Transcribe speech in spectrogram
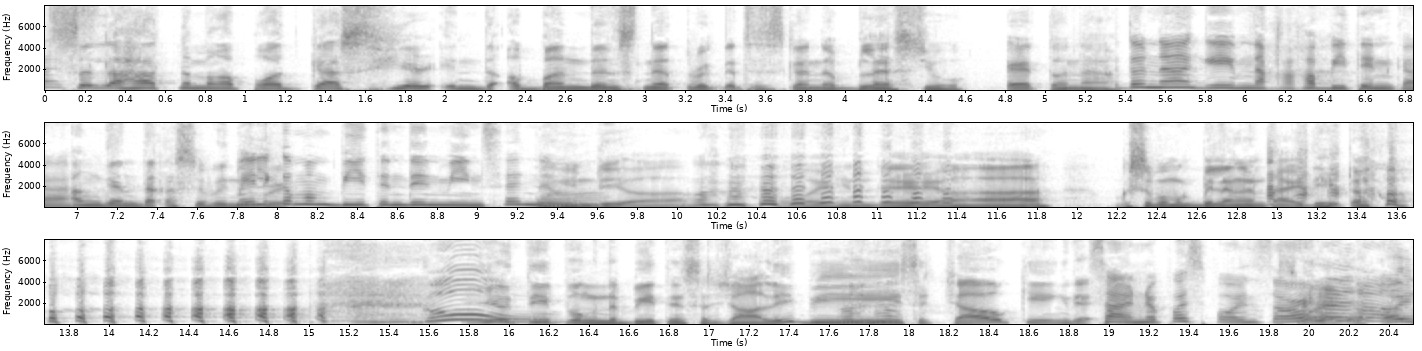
At sa lahat ng mga podcasts here in the Abundance Network that is gonna bless you, eto na. Ito na, game. Nakakabitin ka. Ang ganda kasi when May we ka mang bitin din minsan, no? Oh, hindi ah. Oh, hindi ah. Gusto mo magbilangan tayo dito? Go! yung tipong nabitin sa Jollibee, sa Chowking. Sana po sponsor. Sorry. Oy,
